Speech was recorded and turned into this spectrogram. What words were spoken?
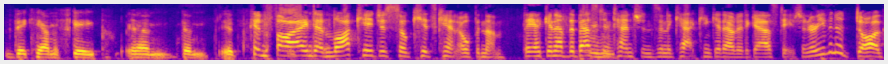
they can't escape, and then it's confined and lock cages so kids can't open them. They can have the best mm-hmm. intentions, and a cat can get out at a gas station, or even a dog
